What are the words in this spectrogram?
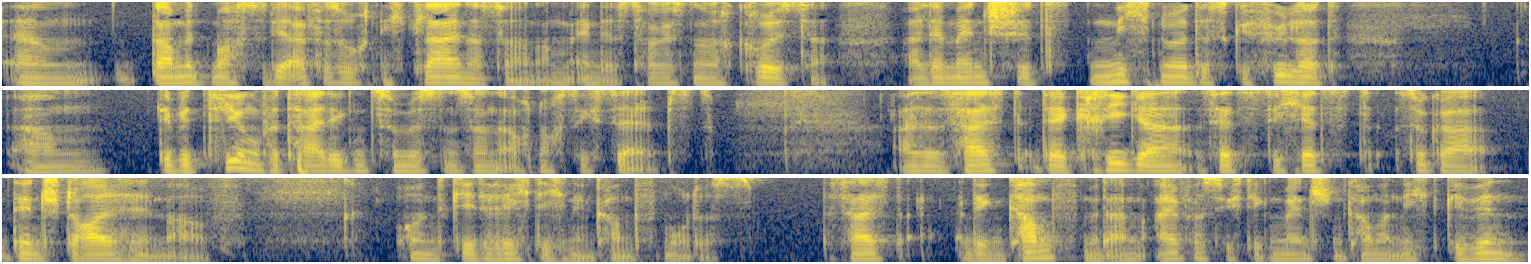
ähm, damit machst du die Eifersucht nicht kleiner, sondern am Ende des Tages nur noch größer, weil der Mensch jetzt nicht nur das Gefühl hat, ähm, die Beziehung verteidigen zu müssen, sondern auch noch sich selbst. Also das heißt, der Krieger setzt sich jetzt sogar den Stahlhelm auf und geht richtig in den Kampfmodus. Das heißt, den Kampf mit einem eifersüchtigen Menschen kann man nicht gewinnen.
